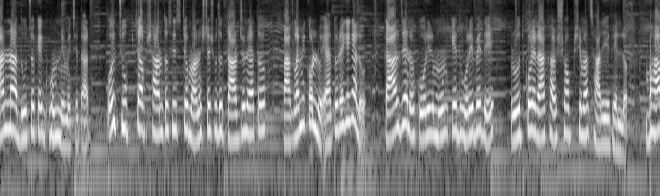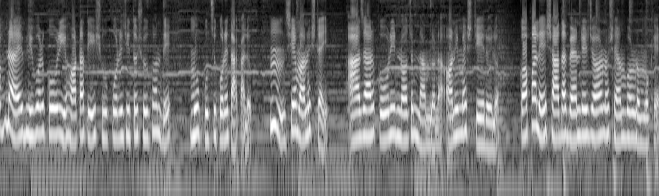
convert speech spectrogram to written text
আর না দু চোখে ঘুম নেমেছে তার। ওই চুপচাপ শান্তশিষ্ট মানুষটা শুধু তার জন্য এত পাগলামি করল, এত রেগে গেল? কাল যেন করির মনকে ধরে বেঁধে রোধ করে রাখার সব সীমা ছাড়িয়ে ফেলল। ভাবনায় ভিভোর কৌরি হঠাৎই সুপরিচিত সুগন্ধে মুখ উঁচু করে তাকালো। হুম, সে মানুষটাই। আজ আর কৌরির নজর নামলো না, অনিমেষ চেয়ে রইল। কপালে সাদা ব্যান্ডের জড়ানো শ্যামবর্ণ মুখে।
